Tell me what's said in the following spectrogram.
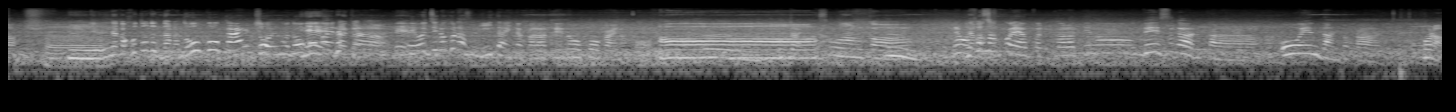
た,、うん、なんかほとんどなんか同好会？そう今同好会だねから、ね。でうちのクラスにいたいたからって同好会の子。ああ、うん。そうなのか、うん、でもその子やっぱり空手のベースがあるから応援団とかほら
